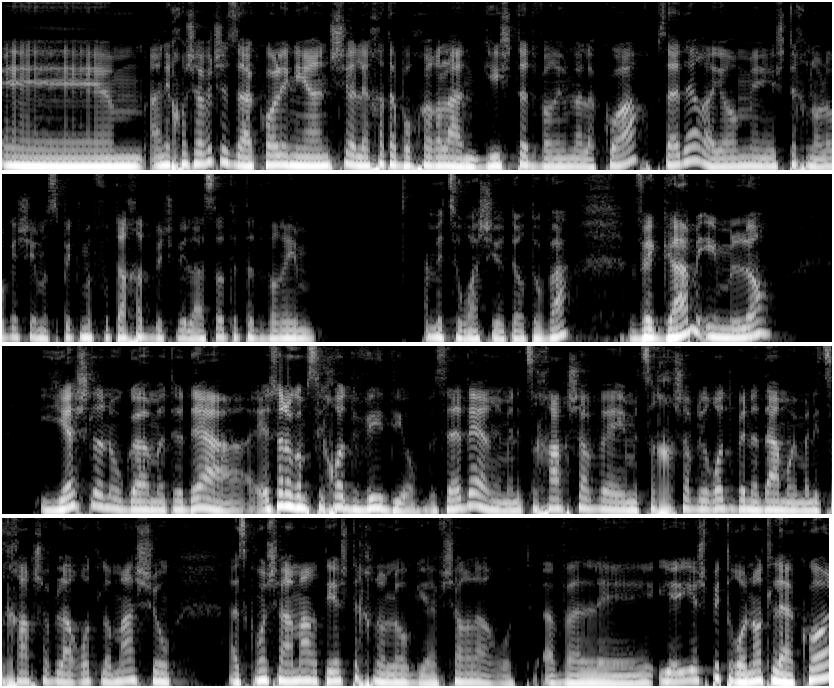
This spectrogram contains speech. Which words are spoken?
אמ, אני חושבת שזה הכל עניין של איך אתה בוחר להנגיש את הדברים ללקוח, בסדר? היום אה, יש טכנולוגיה שהיא מספיק מפותחת בשביל לעשות את הדברים בצורה שהיא יותר טובה, וגם אם לא, יש לנו גם, אתה יודע, יש לנו גם שיחות וידאו, בסדר? אם אני צריכה עכשיו, אה, אם אני צריכה עכשיו לראות בן אדם, או אם אני צריכה עכשיו להראות לו משהו, אז כמו שאמרתי, יש טכנולוגיה, אפשר להראות, אבל uh, יש פתרונות להכל.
